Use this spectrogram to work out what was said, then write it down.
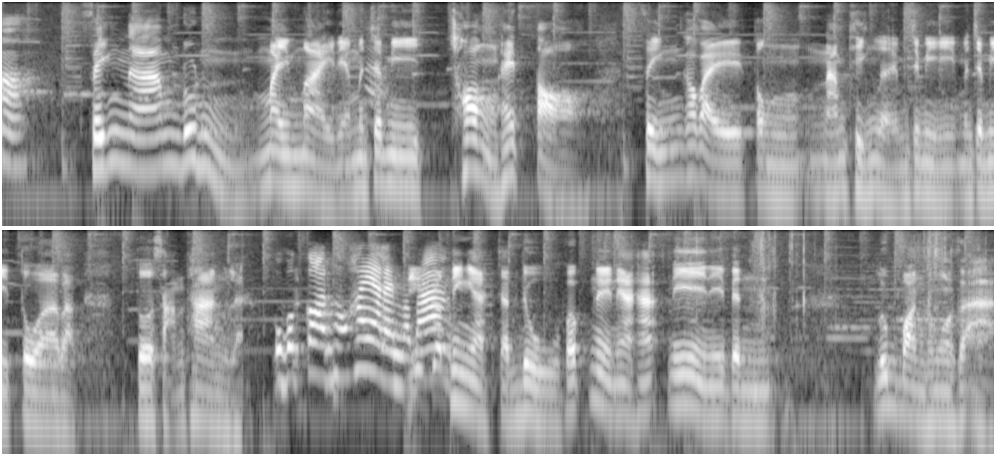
อ ซิงค์น้ำรุ่นใหม่ๆเนี่ยมันจะมีช่องให้ต่อ ซิงค์เข้าไปตรงน้ำทิ้งเลย มันจะมีมันจะมีตัวแบบตัวสามทางอยู่แล้วอุปกรณ์เขาให้อะไรมานี่บ้าง ก็นี่ไงจะดูปุ๊บเนี่ยเนี่ยฮะนี่นี่เป็นลูกบอลทำความสะอาด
